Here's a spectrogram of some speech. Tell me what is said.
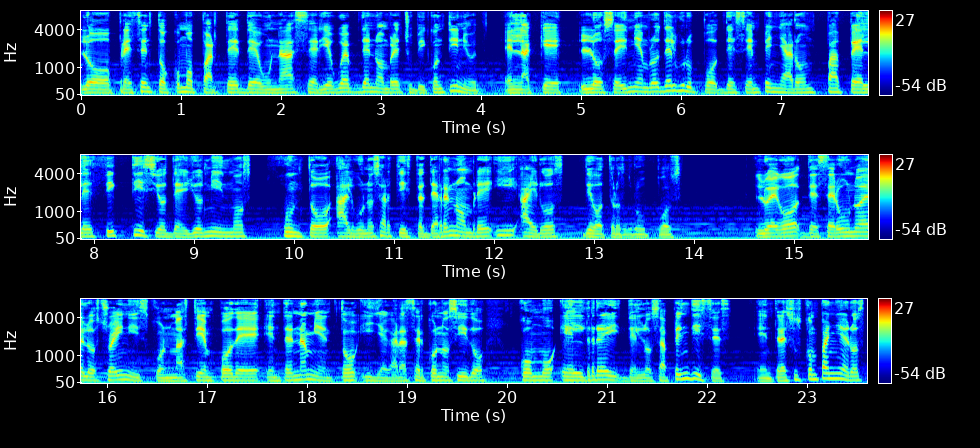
lo presentó como parte de una serie web de nombre To Be Continued, en la que los seis miembros del grupo desempeñaron papeles ficticios de ellos mismos junto a algunos artistas de renombre y idols de otros grupos. Luego de ser uno de los trainees con más tiempo de entrenamiento y llegar a ser conocido como el rey de los aprendices entre sus compañeros,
